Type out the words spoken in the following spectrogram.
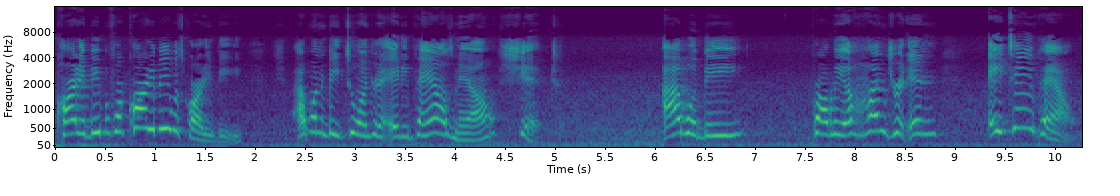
Cardi B before Cardi B was Cardi B. I wouldn't be 280 pounds now. Shit. I would be probably 118 pounds.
